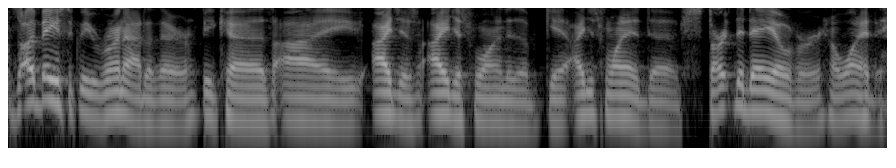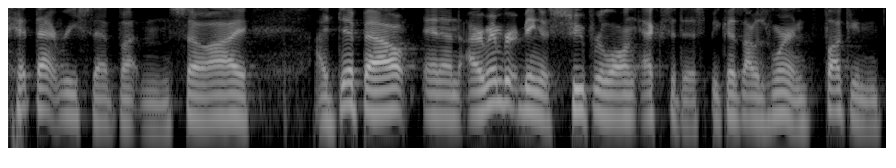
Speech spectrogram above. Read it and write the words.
So I basically run out of there because I I just I just wanted to get I just wanted to start the day over. I wanted to hit that reset button. So I I dip out, and I remember it being a super long exodus because I was wearing fucking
